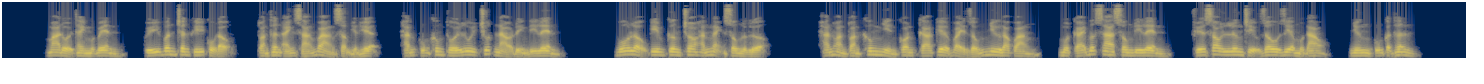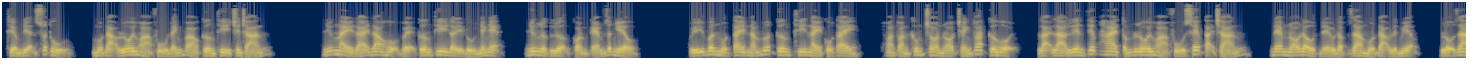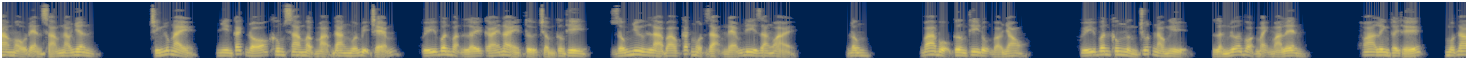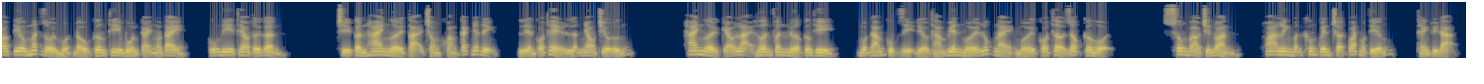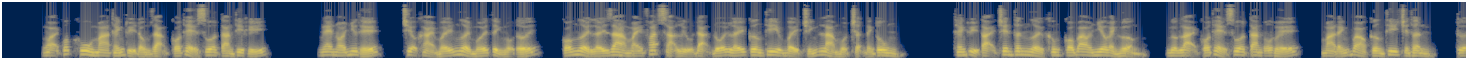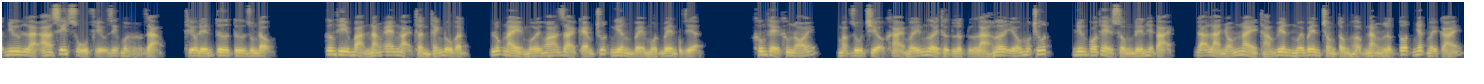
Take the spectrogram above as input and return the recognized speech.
Mà đổi thành một bên, quý vân chân khí cổ động, toàn thân ánh sáng vàng sậm hiện hiện, hắn cũng không thối lui chút nào đỉnh đi lên. Vô lậu kim cương cho hắn ngạnh sông lực lượng hắn hoàn toàn không nhìn con cá kia vảy giống như lao quang, một cái bước xa sông đi lên, phía sau lưng chịu dâu ria một đao, nhưng cũng cẩn thân thiểm điện xuất thủ, một đạo lôi hỏa phù đánh vào cương thi trên trán. Những này đái đao hộ vệ cương thi đầy đủ nhanh nhẹn, nhưng lực lượng còn kém rất nhiều. Quý vân một tay nắm nuốt cương thi này cổ tay, hoàn toàn không cho nó tránh thoát cơ hội, lại là liên tiếp hai tấm lôi hỏa phù xếp tại trán, đem nó đầu đều đập ra một đạo liệt miệng, lộ ra màu đen xám náo nhân. Chính lúc này, nhìn cách đó không xa mập mạp đang muốn bị chém, quý vân vặn lấy cái này từ trầm cương thi, giống như là bao cắt một dạng ném đi ra ngoài đông. Ba bộ cương thi đụng vào nhau. Quý vân không ngừng chút nào nghỉ, lần nữa vọt mạnh mà lên. Hoa linh thấy thế, một đao tiêu mất rồi một đầu cương thi bốn cái ngón tay, cũng đi theo tới gần. Chỉ cần hai người tại trong khoảng cách nhất định, liền có thể lẫn nhau chiếu ứng. Hai người kéo lại hơn phân nửa cương thi, một đám cục dị điều thám viên mới lúc này mới có thở dốc cơ hội. Xông vào chiến đoàn, hoa linh vẫn không quên trợt quát một tiếng, thánh thủy đạn. Ngoại quốc khu ma thánh thủy đồng dạng có thể xua tan thi khí. Nghe nói như thế, triệu khải mấy người mới tỉnh ngộ tới có người lấy ra máy phát xạ lựu đạn đối lấy cương thi bảy chính là một trận đánh tung. Thánh thủy tại trên thân người không có bao nhiêu ảnh hưởng, ngược lại có thể xua tan ô huế mà đánh vào cương thi trên thân, tựa như là acid sủ phiệu dịch một dạng, thiêu đến từ từ rung động. Cương thi bản năng e ngại thần thánh đồ vật, lúc này mới hóa giải kém chút nghiêng về một bên cục diện. Không thể không nói, mặc dù triệu khải mấy người thực lực là hơi yếu một chút, nhưng có thể sống đến hiện tại, đã là nhóm này thám viên mới bên trong tổng hợp năng lực tốt nhất mấy cái.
